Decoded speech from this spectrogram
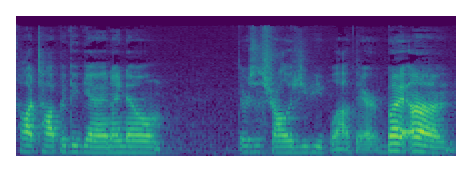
hot topic again. I know there's astrology people out there, but um,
